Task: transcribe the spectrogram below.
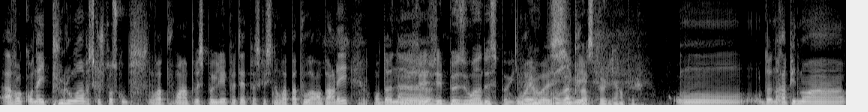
avant qu'on aille plus loin, parce que je pense qu'on pff, on va pouvoir un peu spoiler peut-être, parce que sinon on va pas pouvoir en parler, Oui. on donne, Ah, euh, J'ai besoin de spoiler. Ouais, on, moi on va pouvoir spoiler un peu. on, on donne rapidement un,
